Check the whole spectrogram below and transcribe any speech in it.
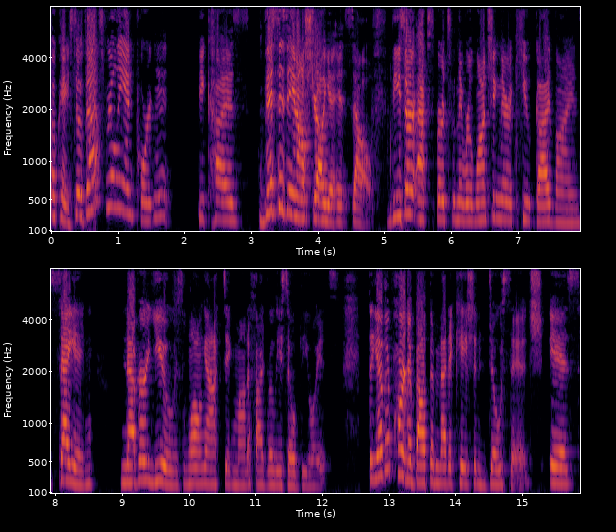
Okay, so that's really important because this is in Australia itself. These are experts when they were launching their acute guidelines saying never use long acting modified release opioids. The other part about the medication dosage is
